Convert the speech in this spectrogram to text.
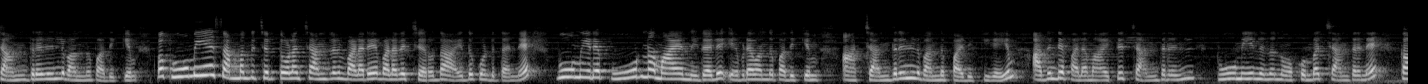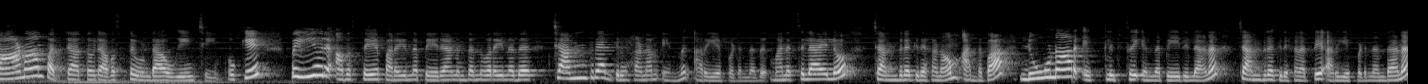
ചന്ദ്രനിൽ വന്ന് പതിക്കും. അപ്പോൾ ഭൂമിയെ സംബന്ധിച്ചിടത്തോളം ചന്ദ്രൻ വളരെ വളരെ ചെറുതായതുകൊണ്ട് തന്നെ ഭൂമിയുടെ പൂർണമായ നിഴൽ എവിടെ വന്ന് പതിക്കും? ആ ചന്ദ്രനിൽ വന്ന് പഠിക്കുകയും അതിന്റെ ഫലമായിട്ട് ചന്ദ്രനിൽ ഭൂമിയിൽ നിന്ന് നോക്കുമ്പോൾ ചന്ദ്രനെ കാണാൻ പറ്റാത്ത ഒരു അവസ്ഥ ഉണ്ടാവുകയും ചെയ്യും. ഓക്കെ അപ്പോൾ ഈ ഒരു അവസ്ഥയെ പറയുന്ന പേരാണ് എന്തെന്ന് പറയുന്നത്? ചന്ദ്രഗ്രഹണം എന്ന് അറിയപ്പെടുന്നത്. മനസ്സിലായല്ലോ? ചന്ദ്രഗ്രഹണം അഥവാ ലൂണാർ എക്ലിപ്സ് എന്ന പേരിലാണ് ചന്ദ്രഗ്രഹണത്തെ അറിയപ്പെടുന്നത്. എന്താണ്?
